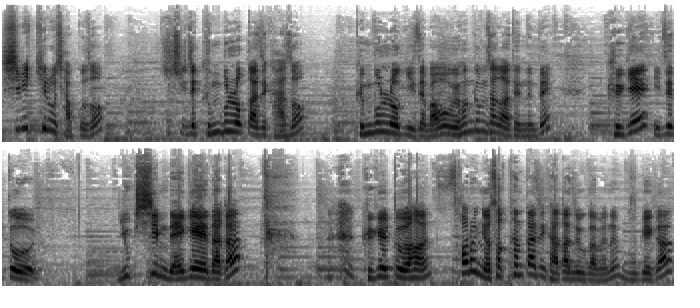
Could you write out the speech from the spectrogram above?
12kg 잡고서 이제 금블록까지 가서 금블록이 이제 마법의 황금사가 됐는데 그게 이제 또 64개에다가 그게 또 한 36칸까지 가가지고 가면은 무게가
